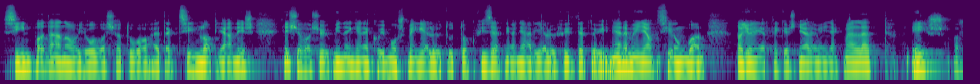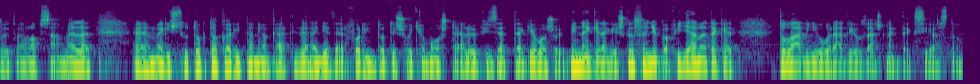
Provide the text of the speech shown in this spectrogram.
színpadán, ahogy olvasható a hetek címlapján is, és javasoljuk mindenkinek, hogy most még elő tudtok fizetni a nyári előfizetői nyereményakciónkban, nagyon értékes nyeremények mellett, és az 50 lapszám mellett meg is tudtok takarítani akár 11 ezer forintot is, hogyha most előfizettek. Javasoljuk mindenkinek, és köszönjük a figyelmeteket, További jó rádiózást nektek, sziasztok!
